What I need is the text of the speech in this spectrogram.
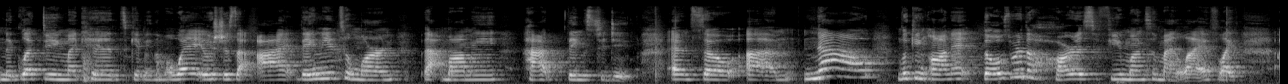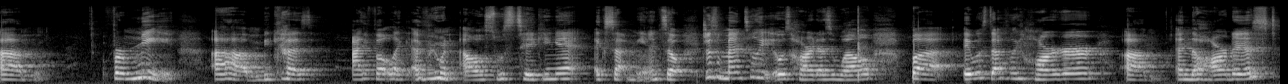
neglecting my kids, giving them away. It was just that I, they needed to learn that mommy had things to do. And so um, now looking on it, those were the hardest few months of my life. Like um, for me, um, because I felt like everyone else was taking it except me. And so just mentally it was hard as well, but it was definitely harder um, and the hardest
